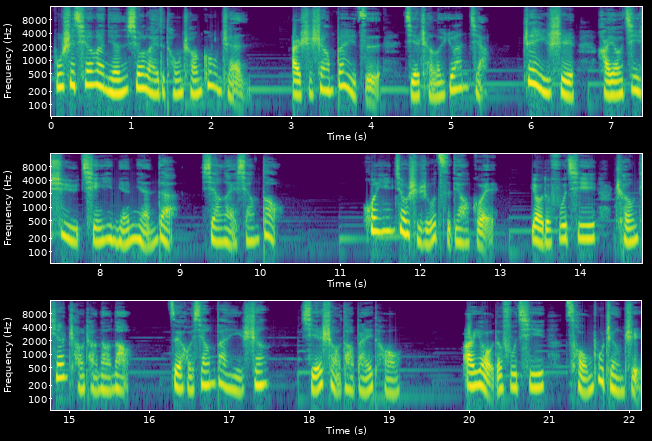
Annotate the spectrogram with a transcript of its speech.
不是千万年修来的同床共枕，而是上辈子结成了冤家。这一世还要继续情意绵绵的相爱相斗，婚姻就是如此吊诡。有的夫妻成天吵吵闹闹，最后相伴一生，携手到白头；而有的夫妻从不争执，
